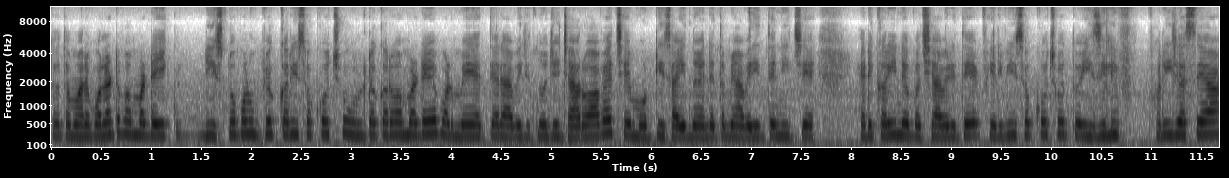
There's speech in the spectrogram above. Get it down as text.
તો તમારે પલટવા માટે એક ડીશનો પણ ઉપયોગ કરી શકો છો ઉલટો કરવા માટે. પણ મેં અત્યારે આવી રીતનો જે જારો આવે છે, મોટી સાઈઝનો એને તમે આવી રીતે નીચે એડ કરીને પછી આવી રીતે ફેરવી શકો છો. તો ઇઝીલી ફરી જશે આ.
